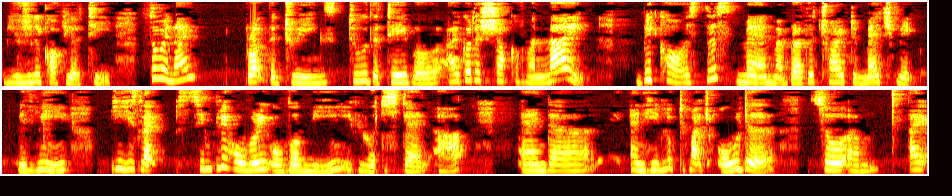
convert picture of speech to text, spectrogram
usually coffee or tea. So when I brought the drinks to the table, I got a shock of my life because this man, my brother, tried to match matchmake with me. He is like simply hovering over me if he were to stand up, and uh, and he looked much older. So um, I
